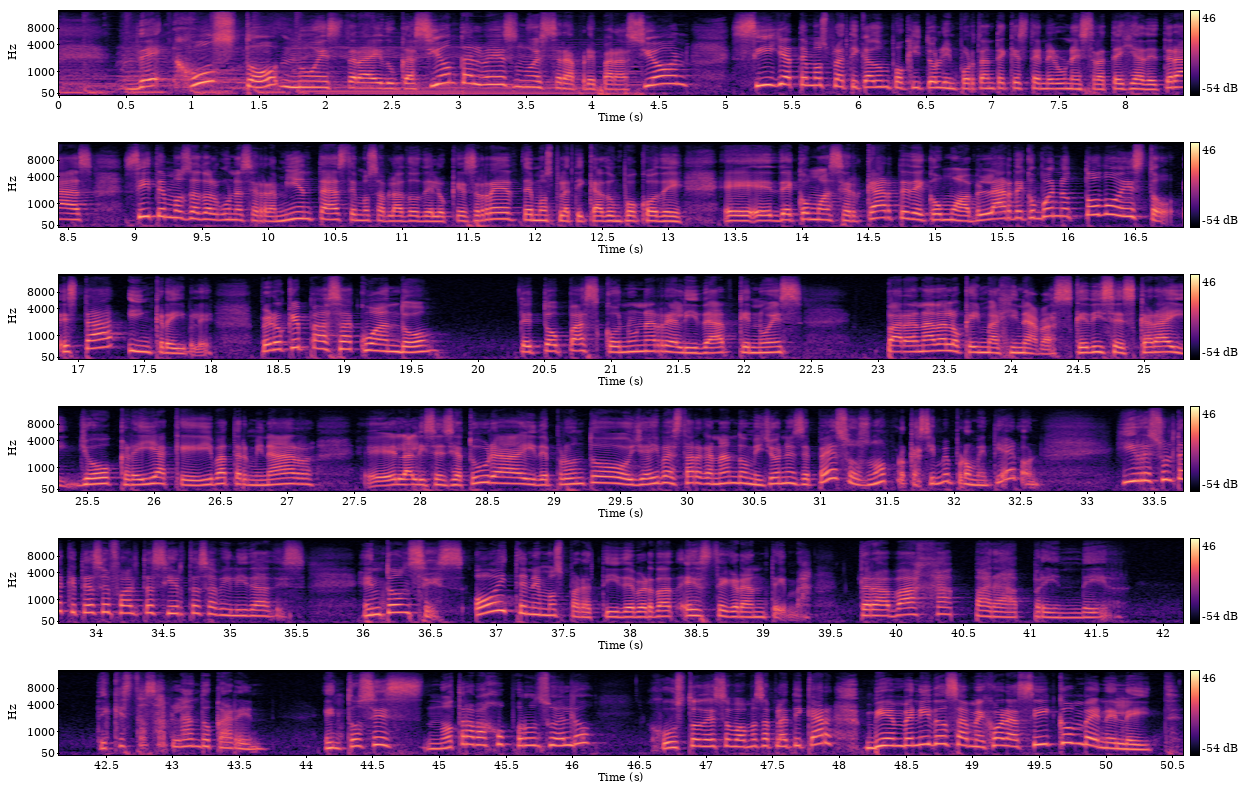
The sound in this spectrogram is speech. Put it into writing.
de justo nuestra educación, tal vez nuestra preparación. Sí, ya te hemos platicado un poquito lo importante que es tener una estrategia detrás. Sí, te hemos dado algunas herramientas, te hemos hablado de lo que es red, te hemos platicado un poco de, eh, de cómo acercarte, de cómo hablar, de cómo, bueno, todo esto está increíble. Pero ¿qué pasa cuando te topas con una realidad que no es para nada lo que imaginabas, que dices, caray, yo creía que iba a terminar eh, la licenciatura y de pronto ya iba a estar ganando millones de pesos, ¿no? Porque así me prometieron. Y resulta que te hace falta ciertas habilidades. Entonces, hoy tenemos para ti de verdad este gran tema. Trabaja para aprender. ¿De qué estás hablando, Karen? Entonces, ¿no trabajo por un sueldo? Justo de eso vamos a platicar. Bienvenidos a Mejor Así con Benelate.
